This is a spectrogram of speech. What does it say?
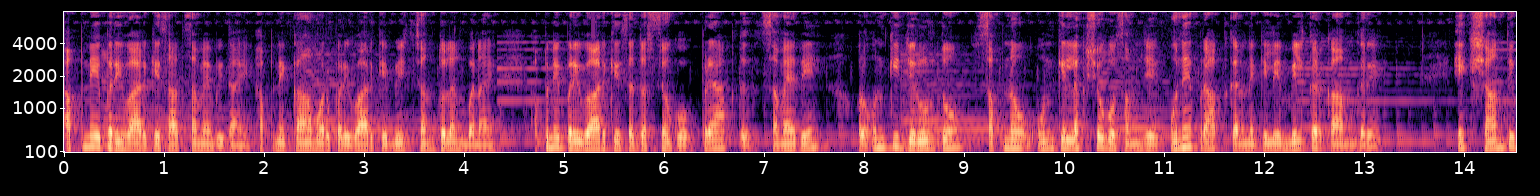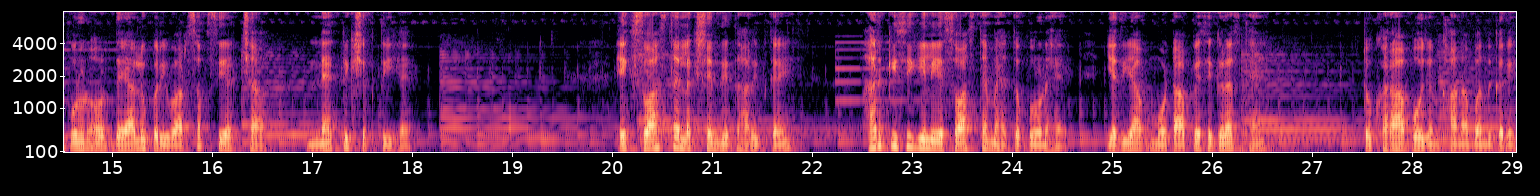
अपने परिवार के साथ समय बिताएँ, अपने काम और परिवार के बीच संतुलन बनाएँ, अपने परिवार के सदस्यों को पर्याप्त समय दें और उनकी ज़रूरतों, सपनों, उनके लक्ष्यों को समझें, उन्हें प्राप्त करने के लिए मिलकर काम करें। एक शांतिपूर्ण और दयालु परिवार सबसे अच्छा नैतिक शक्ति है। एक स्वास्थ्य लक्ष्य निर्धारित करें। हर किसी के लिए स्वास्थ्य महत्वपूर्ण है। यदि आप मोटापे से ग्रस्त हैं तो खराब भोजन खाना बंद करें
